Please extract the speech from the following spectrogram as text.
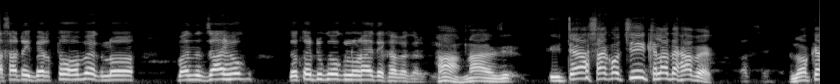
আশাটাই ব্যর্থ হবে না মানে যাই হোক যতটুকু হোক লড়াই দেখাবে আর কি। হ্যাঁ না এটা আশা করছি খেলা দেখাবে। আচ্ছা। লোকে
